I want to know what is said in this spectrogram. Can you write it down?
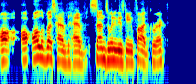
all, all all of us have have Suns winning this game five, correct?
